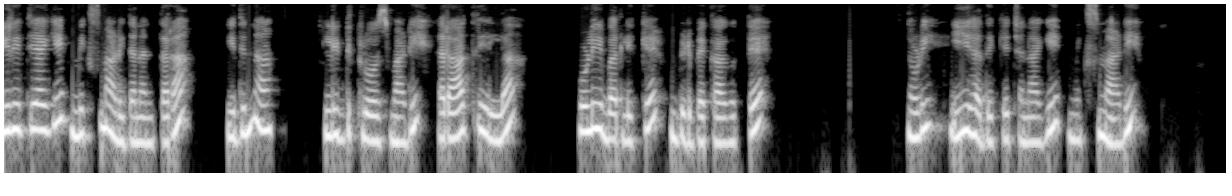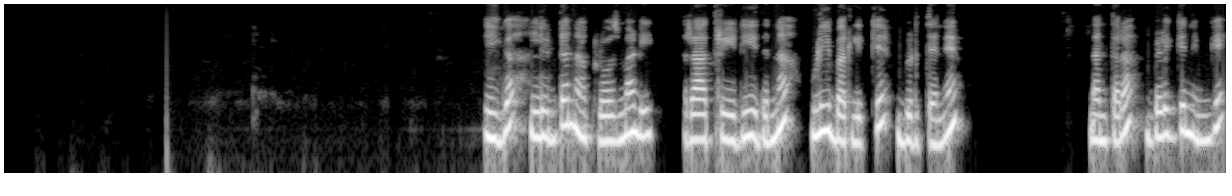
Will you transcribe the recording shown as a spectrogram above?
ಈ ರೀತಿಯಾಗಿ ಮಿಕ್ಸ್ ಮಾಡಿದ ನಂತರ ಇದನ್ನ ಲಿಡ್ ಕ್ಲೋಸ್ ಮಾಡಿ, ರಾತ್ರಿ ಎಲ್ಲ ಹುಳಿ ಬರ್ಲಿಕ್ಕೆ ಬಿಡಬೇಕಾಗುತ್ತೆ. ನೋಡಿ, ಈ ಹದಕ್ಕೆ ಚೆನ್ನಾಗಿ ಮಿಕ್ಸ್ ಮಾಡಿ. ಈಗ ಲಿಡ್ ಅನ್ನ ಕ್ಲೋಸ್ ಮಾಡಿ ರಾತ್ರಿ ಇಡೀ ಇದನ್ನ ಹುಳಿ ಬರ್ಲಿಕ್ಕೆ ಬಿಡ್ತೇನೆ. ನಂತರ ಬೆಳಿಗ್ಗೆ ನಿಮಗೆ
